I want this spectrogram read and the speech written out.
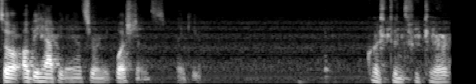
So I'll be happy to answer any questions. Thank you. Questions for Terry?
